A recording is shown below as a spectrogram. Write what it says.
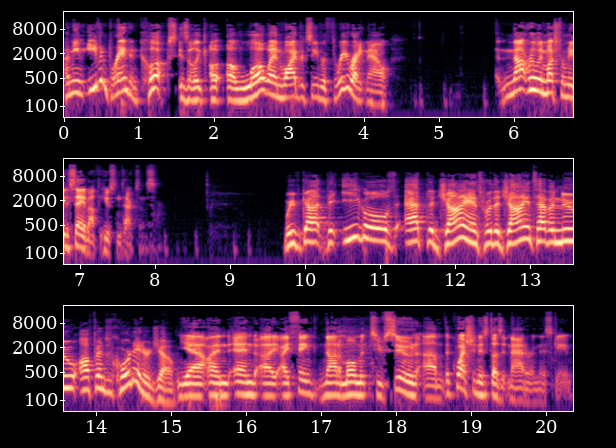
I mean, even Brandin Cooks is like a, a low end wide receiver three right now. Not really much for me to say about the Houston Texans. We've got the Eagles at the Giants, where the Giants have a new offensive coordinator, Joe. Yeah, and and I, I think not a moment too soon. Um, the question is, does it matter in this game?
